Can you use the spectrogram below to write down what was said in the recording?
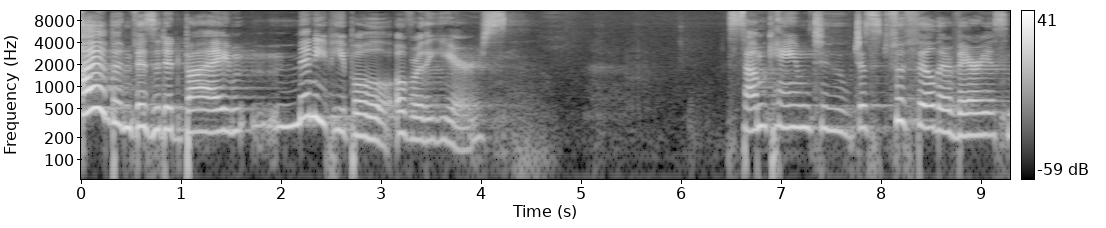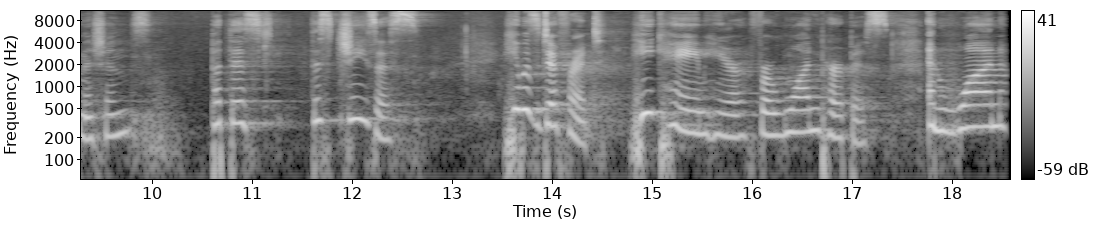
I have been visited by many people over the years. Some came to just fulfill their various missions. But this, this Jesus, he was different. He came here for one purpose, and one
